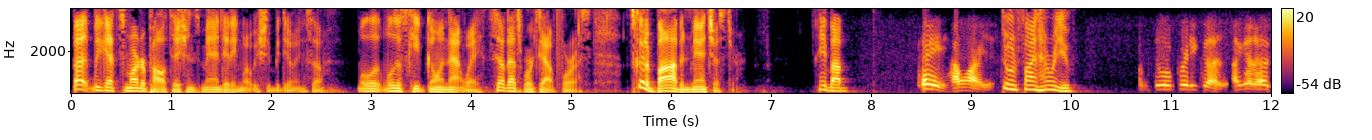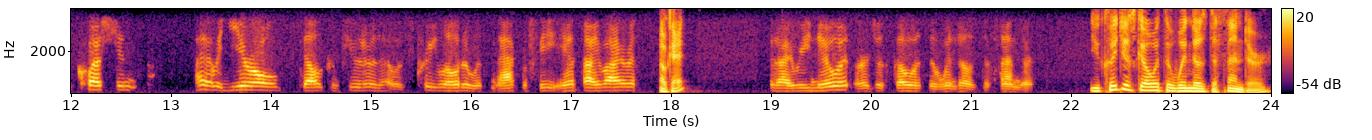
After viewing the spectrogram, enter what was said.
But we got smarter politicians mandating what we should be doing, so we'll we'll just keep going that way. See how that's worked out for us. Let's go to Bob in Manchester. Hey, Bob. Hey, how are you? Doing fine. How are you? I'm doing pretty good. I got a question. I have a year-old Dell computer that was preloaded with McAfee antivirus. Okay. Should I renew it or just go with the Windows Defender? You could just go with the Windows Defender.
